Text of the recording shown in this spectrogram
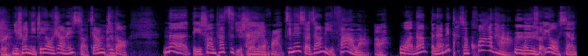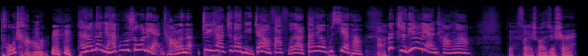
不是。你说你这要让人小江知道，那得上他自己说那话。今天小江理发了啊，我呢本来没打算夸他，嗯我就说哟显得头长了。他说那你还不如说我脸长了呢。这下知道你这样发福袋，大家又不谢他，那指定脸长啊。对，所以说就是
